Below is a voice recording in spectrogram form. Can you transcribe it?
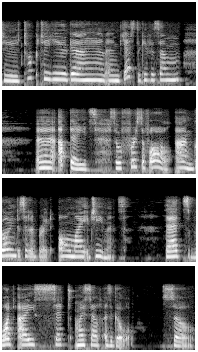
to talk to you again and yes, to give you some uh, updates. So, first of all, I'm going to celebrate all my achievements. That's what I set myself as a goal. So,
